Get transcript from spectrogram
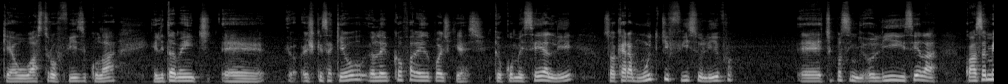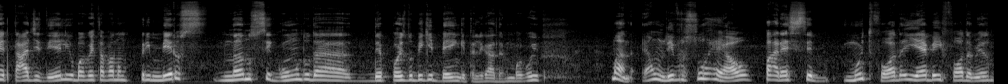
que é o astrofísico lá. Ele também. É, eu acho que esse aqui eu, eu lembro que eu falei no podcast. Que eu comecei a ler, só que era muito difícil o livro. É, tipo assim, eu li, sei lá, quase a metade dele e o bagulho tava no primeiro nanosegundo da, depois do Big Bang, tá ligado? Era um bagulho. Mano, é um livro surreal, parece ser muito foda e é bem foda mesmo.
